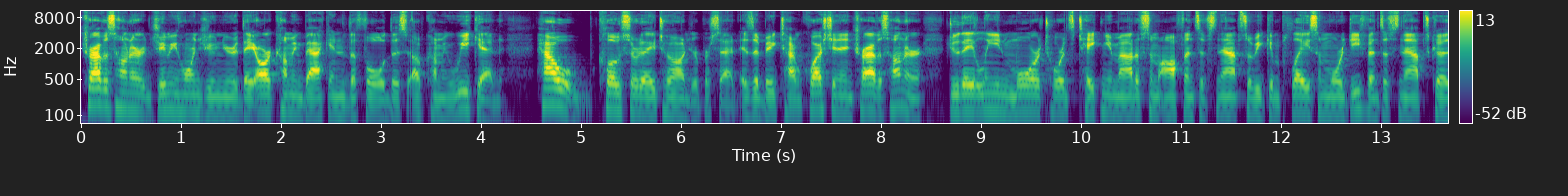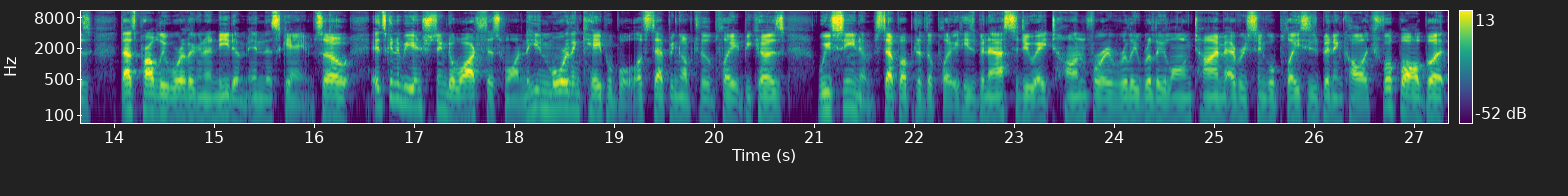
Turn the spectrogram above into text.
Travis Hunter, Jimmy Horn Jr., they are coming back into the fold this upcoming weekend. How close are they to 100% is a big time question. And Travis Hunter, do they lean more towards taking him out of some offensive snaps so he can play some more defensive snaps? Because that's probably where they're going to need him in this game. So it's going to be interesting to watch this one. He's more than capable of stepping up to the plate because we've seen him step up to the plate. He's been asked to do a ton for a really, really long time, every single place he's been in college football. But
